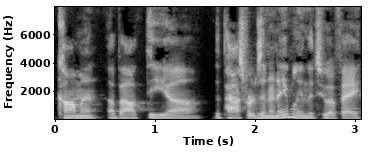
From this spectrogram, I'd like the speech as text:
comment about the uh, the passwords and enabling the 2FA,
